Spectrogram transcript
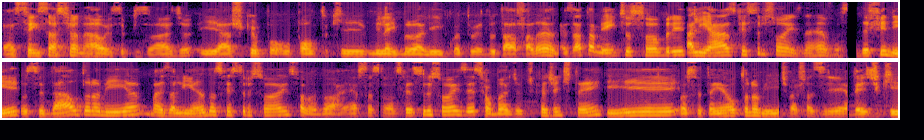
É sensacional esse episódio episódio e acho que o, o ponto que me lembrou ali enquanto o Edu estava falando é exatamente sobre alinhar as restrições, né? Você definir, você dá autonomia, mas alinhando as restrições, falando, ó, essas são as restrições, esse é o budget que a gente tem e você tem a autonomia, a gente vai fazer desde que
